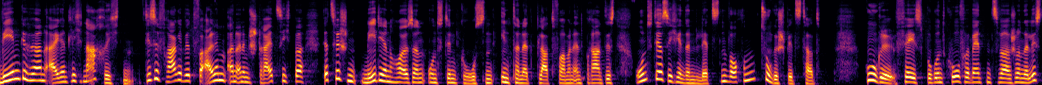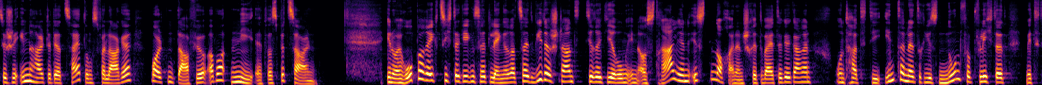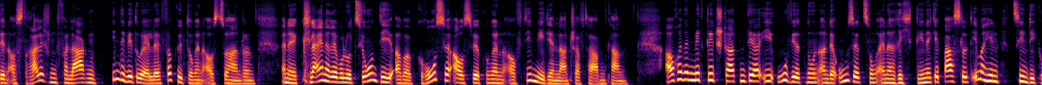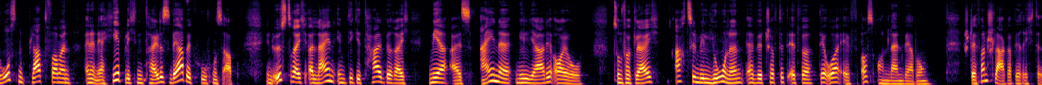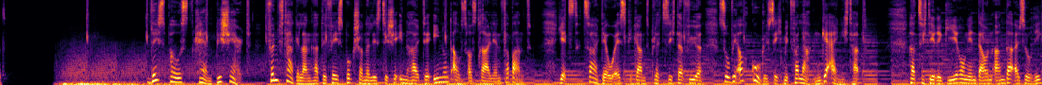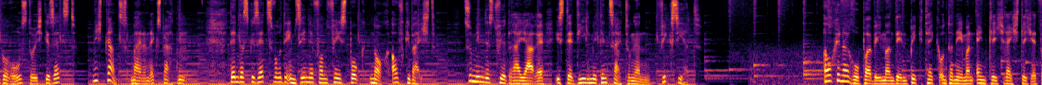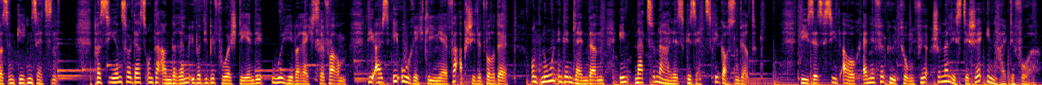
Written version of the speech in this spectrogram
Wem gehören eigentlich Nachrichten? Diese Frage wird vor allem an einem Streit sichtbar, der zwischen Medienhäusern und den großen Internetplattformen entbrannt ist und der sich in den letzten Wochen zugespitzt hat. Google, Facebook und Co verwenden zwar journalistische Inhalte der Zeitungsverlage, wollten dafür aber nie etwas bezahlen. In Europa regt sich dagegen seit längerer Zeit Widerstand. Die Regierung in Australien ist noch einen Schritt weiter gegangen und hat die Internetriesen nun verpflichtet, mit den australischen Verlagen individuelle Vergütungen auszuhandeln. Eine kleine Revolution, die aber große Auswirkungen auf die Medienlandschaft haben kann. Auch in den Mitgliedstaaten der EU wird nun an der Umsetzung einer Richtlinie gebastelt. Immerhin ziehen die großen Plattformen einen erheblichen Teil des Werbekuchens ab. In Österreich allein im Digitalbereich mehr als eine Milliarde Euro. Zum Vergleich 18 Millionen erwirtschaftet etwa der ORF aus Online-Werbung. Stefan Schlager berichtet. This post can't be shared. Fünf Tage lang hatte Facebook journalistische Inhalte in und aus Australien verbannt. Jetzt zahlt der US-Gigant plötzlich dafür, so wie auch Google sich mit Verlagen geeinigt hat. Hat sich die Regierung in Down Under also rigoros durchgesetzt? Nicht ganz, meinen Experten. Denn das Gesetz wurde im Sinne von Facebook noch aufgeweicht. Zumindest für drei Jahre ist der Deal mit den Zeitungen fixiert. Auch in Europa will man den Big Tech-Unternehmen endlich rechtlich etwas entgegensetzen. Passieren soll das unter anderem über die bevorstehende Urheberrechtsreform, die als EU-Richtlinie verabschiedet wurde und nun in den Ländern in nationales Gesetz gegossen wird. Dieses sieht auch eine Vergütung für journalistische Inhalte vor.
